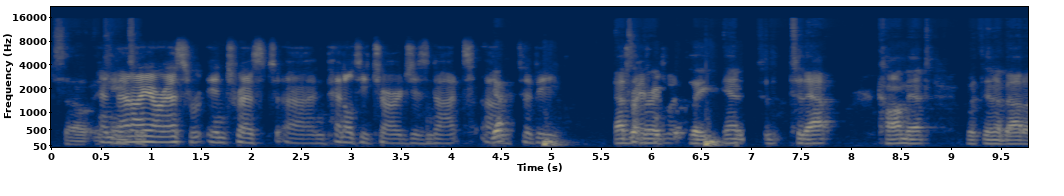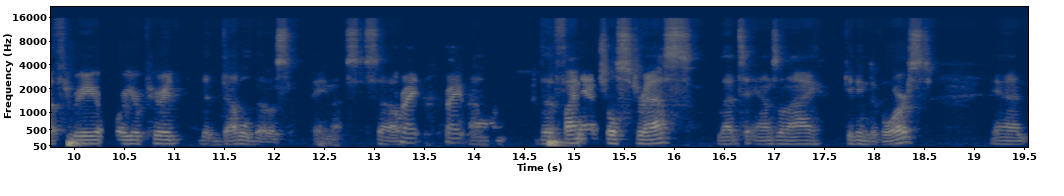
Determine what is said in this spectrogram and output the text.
So and that to, IRS interest uh, and penalty charge is not um, yep. to be up very quickly. And to, to that comment, within about a three or four year period, that doubled those payments. So right, right. Um, the financial stress led to Angela and I getting divorced, and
